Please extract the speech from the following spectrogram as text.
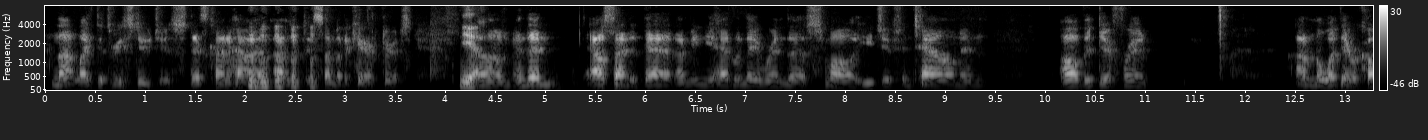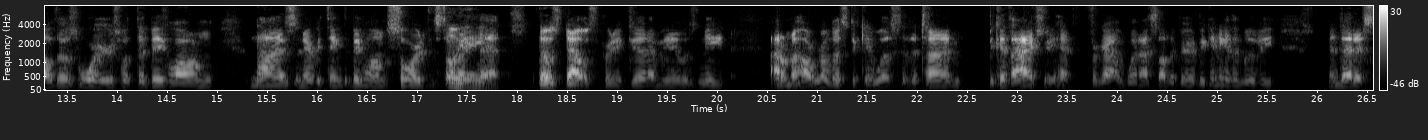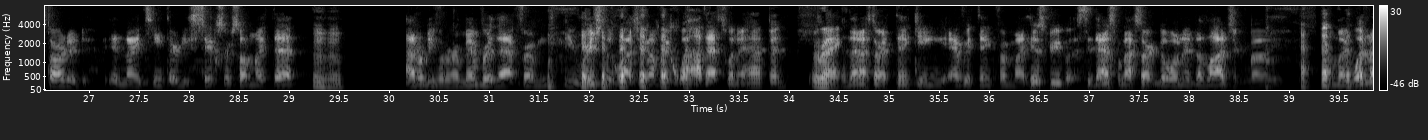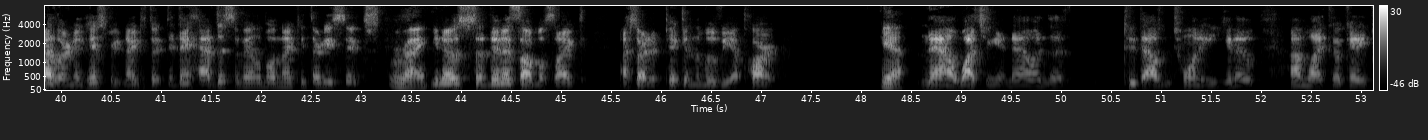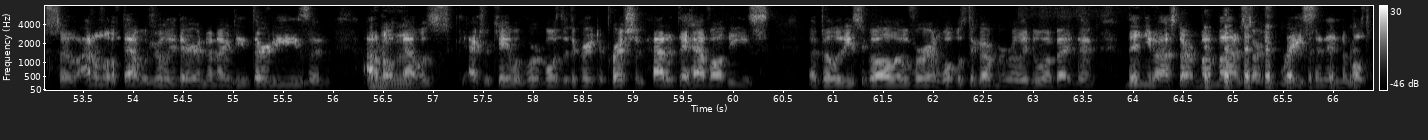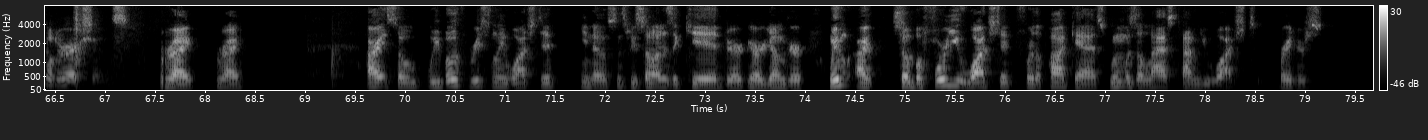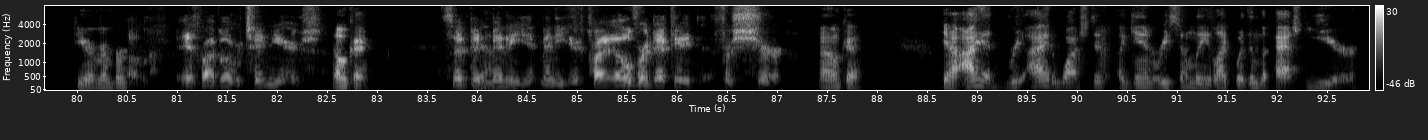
not like the Three Stooges. That's kind of how I, I looked at some of the characters. Yeah. Um, and then outside of that, I mean, you had when they were in the small Egyptian town and all the different. I don't know what they were called. Those warriors with the big long knives and everything, the big long swords and stuff oh, like yeah, that. Yeah. Those that was pretty good. I mean, it was neat. I don't know how realistic it was at the time because I actually had forgot when I saw the very beginning of the movie and that it started in 1936 or something like that. Mm-hmm. I don't even remember that from the originally watching. I'm like, wow, that's when it happened, right? And then I start thinking everything from my history. But see, that's when I start going into logic mode. I'm like, what did I learn in history? Did they have this available in 1936? Right. You know, so then it's almost like I started picking the movie apart. Yeah. Now watching it now in the 2020, you know, I'm like, okay, so I don't know if that was really there in the 1930s, and I don't mm-hmm. know if that mm-hmm. was actually okay when we were going through the Great Depression. How did they have all these abilities to go all over, and what was the government really doing back then? Then you know, I start my mind starts racing into multiple directions. Right, right. All right, so we both recently watched it. You know, since we saw it as a kid or, or younger. When all right, so before you watched it for the podcast, when was the last time you watched Raiders? Do you remember? Oh, it's probably over ten years. Okay. So it'd been yeah. many, many years, probably over a decade for sure. Oh, okay. Yeah, I had re- I had watched it again recently, like within the past year,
